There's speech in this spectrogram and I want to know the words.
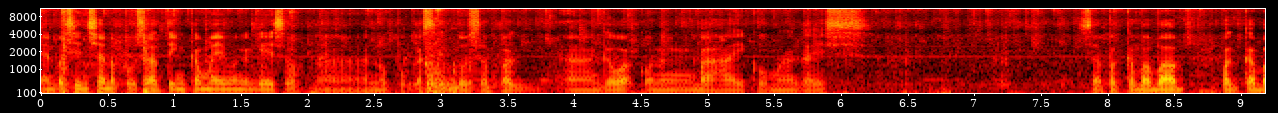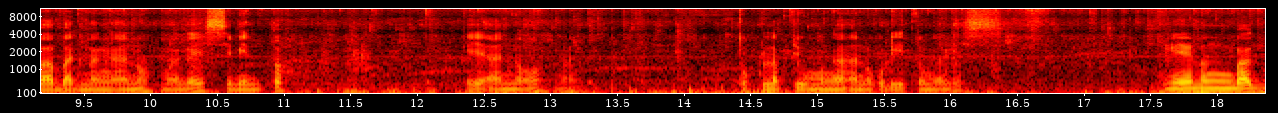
Yan pasensya na po sa ating kamay mga guys oh na ano po kasi ito sa paggawa ko ng bahay ko mga guys. sa pagkababa pagkababad ng ano mga guys simento kaya ano oh, tuklap yung mga ano ko dito mga guys ngayon lang bago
